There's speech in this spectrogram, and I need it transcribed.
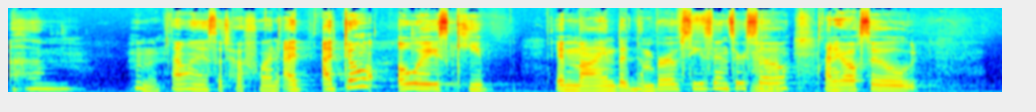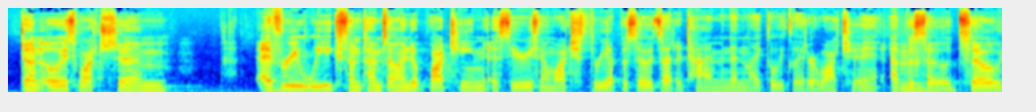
um, hmm, that one is a tough one. I I don't always keep in mind the number of seasons or so, and I also don't always watch them every week. Sometimes I'll end up watching a series and watch three episodes at a time, and then like a week later watch an episode. So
